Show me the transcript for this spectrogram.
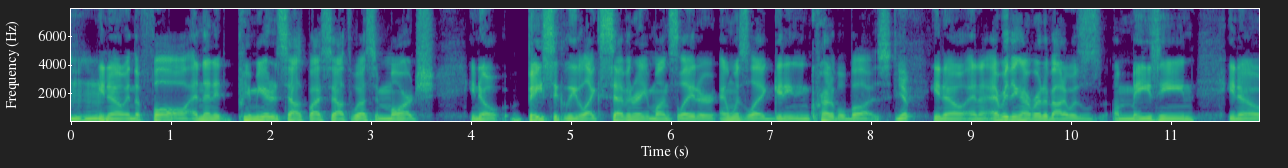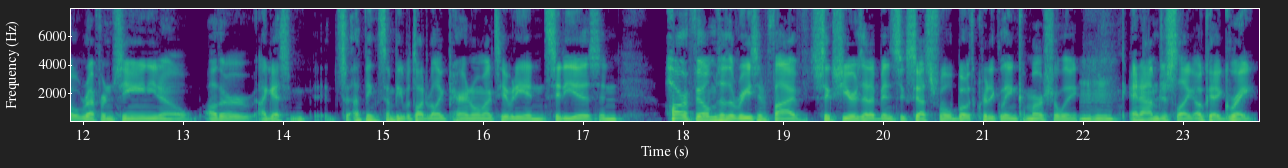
mm-hmm. you know, in the fall, and then it premiered at South by Southwest in March. You know, basically like seven or eight months later, and was like getting incredible buzz. Yep. You know, and everything I read about it was amazing. You know, referencing you know other, I guess, I think some people talked about like Paranormal Activity and Insidious and horror films of the recent five, six years that have been successful both critically and commercially. Mm-hmm. And I'm just like, okay, great.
